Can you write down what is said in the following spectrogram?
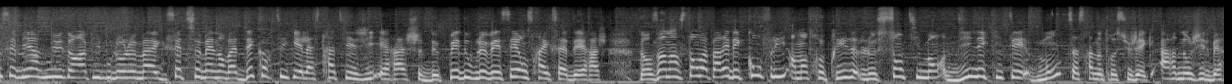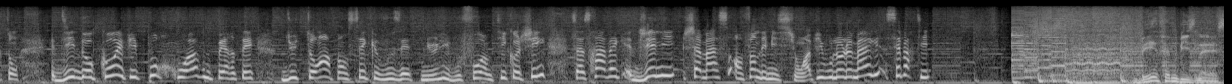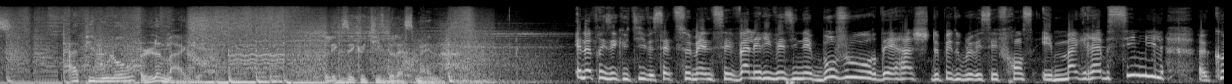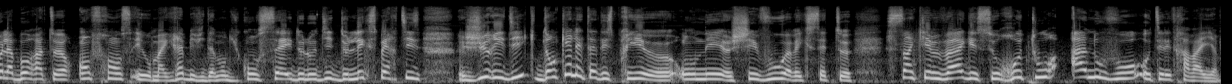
Tous et bienvenue dans Happy Boulot le Mag. Cette semaine, on va décortiquer la stratégie RH de PwC. On sera avec sa DRH dans un instant. On va parler des conflits en entreprise. Le sentiment d'inéquité monte. Ça sera notre sujet avec Arnaud Gilberton d'Idoco. Et puis pourquoi vous perdez du temps à penser que vous êtes nul? Il vous faut un petit coaching. Ça sera avec Jenny Chamas en fin d'émission. Happy Boulot le Mag, c'est parti. BFM Business, Happy Boulot, le MAG. L'exécutif de la semaine. Et notre exécutive cette semaine, c'est Valérie Vézinet. Bonjour, DRH de PwC France et Maghreb. 6000 euh, collaborateurs en France et au Maghreb, évidemment, du conseil, de l'audit, de l'expertise juridique. Dans quel état d'esprit euh, on est chez vous avec cette cinquième vague et ce retour à nouveau au télétravail?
